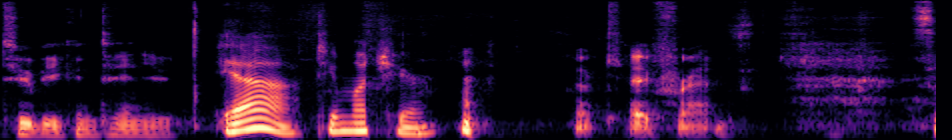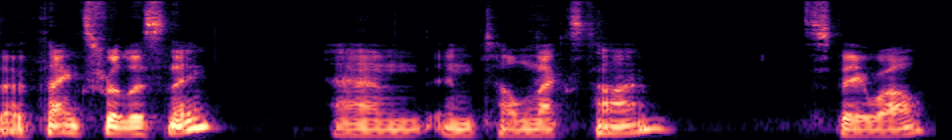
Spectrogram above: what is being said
To be continued. yeah too much here Okay, friends. So thanks for listening. And until next time, stay well.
